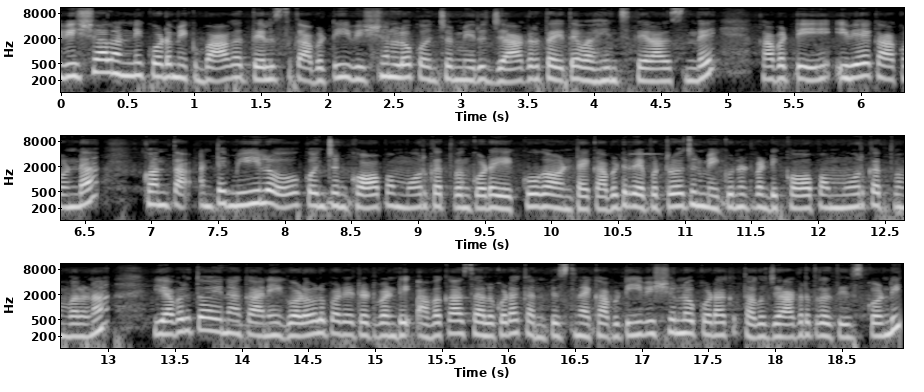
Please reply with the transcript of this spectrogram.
ఈ విషయాలన్నీ కూడా మీకు బాగా తెలుసు కాబట్టి ఈ విషయంలో కొంచెం మీరు జాగ్రత్త అయితే వహించి తీరాల్సిందే. కాబట్టి ఇవే కాకుండా కొంత అంటే మీలో కొంచెం కోపం మూర్ఖత్వం కూడా ఎక్కువగా ఉంటాయి కాబట్టి రేపటి రోజున మీకున్నటువంటి కోపం మూర్ఖత్వం వలన ఎవరితో అయినా కానీ గొడవలు పడేటటువంటి అవకాశాలు కూడా కనిపిస్తున్నాయి. కాబట్టి ఈ విషయంలో కూడా తగు జాగ్రత్తలు తీసుకోండి.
